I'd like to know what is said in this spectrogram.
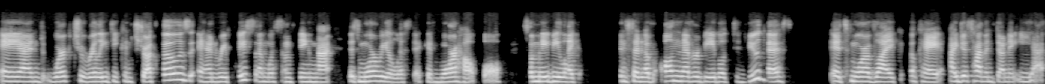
and work to really deconstruct those and replace them with something that is more realistic and more helpful. So maybe like instead of I'll never be able to do this, it's more of like, okay, I just haven't done it yet.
